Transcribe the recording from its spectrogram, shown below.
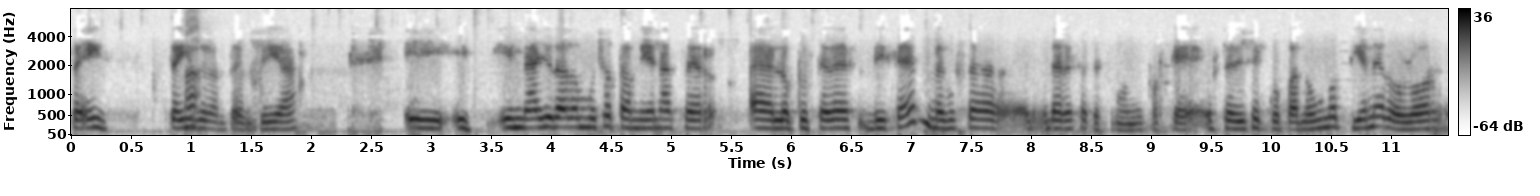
seis, seis Ah. durante el día y, y, y me ha ayudado mucho también a hacer eh, lo que ustedes dicen. Me gusta dar ese testimonio porque usted dice que cuando uno tiene dolor,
